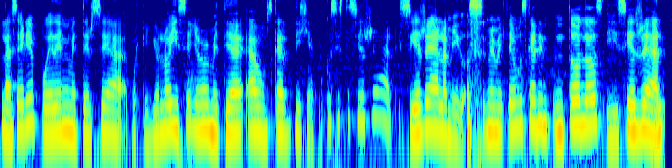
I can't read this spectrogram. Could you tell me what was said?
la serie, pueden meterse a. Porque yo lo hice, yo me metí a, a buscar. Dije, ¿a poco si esto sí es real? Sí es real, amigos. Me metí a buscar en, en todos lados y sí es real.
